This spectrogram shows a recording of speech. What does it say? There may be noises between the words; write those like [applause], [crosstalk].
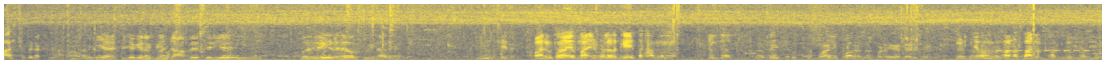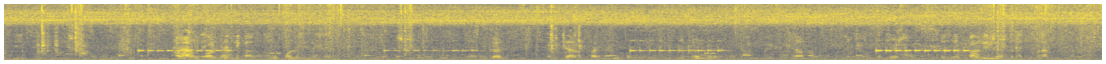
Last में रखना। ये ऐसी जगह रखना जहाँ पे फिर ये बस यही रहे और कोई ना रहे। पानी उठाए पानी उठा लड़के। अभी इसको पानी पिलाना पड़ेगा डर में लड़के हम खाना पानी खा के जल्दी आराम से पॉलिथीन निकालो। पानी ले आना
